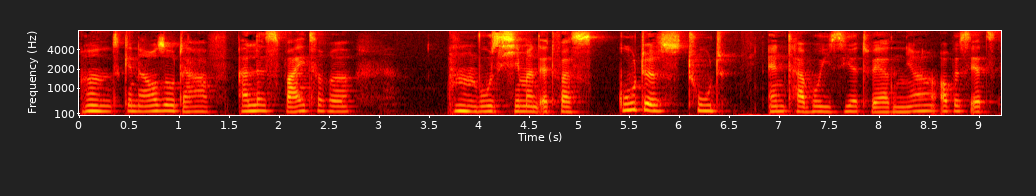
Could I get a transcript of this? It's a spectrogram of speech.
Und genauso darf alles weitere, wo sich jemand etwas Gutes tut, enttabuisiert werden. Ja, ob es jetzt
